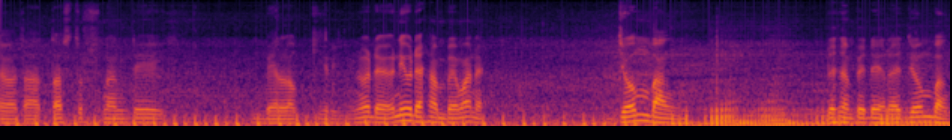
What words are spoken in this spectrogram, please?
Lewat atas terus nanti belok kiri. Ini udah ini udah sampai mana Jombang. Udah sampai daerah Jombang.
